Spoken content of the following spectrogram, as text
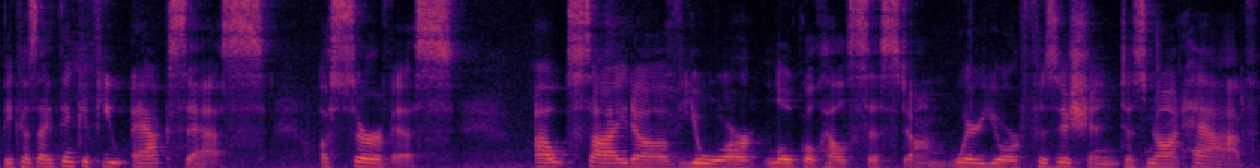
because I think if you access a service, outside of your local health system where your physician does not have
